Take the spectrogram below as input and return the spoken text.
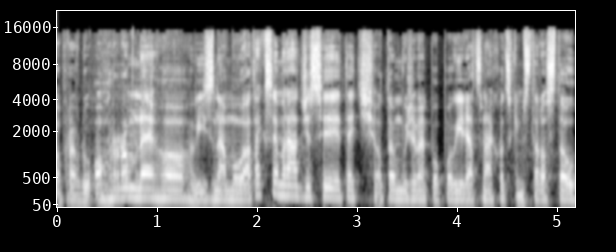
opravdu ohromného významu. A tak jsem rád, že si teď o tom můžeme popovídat s náchodským starostou.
